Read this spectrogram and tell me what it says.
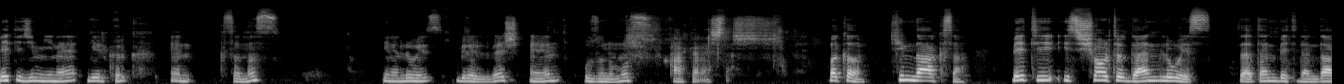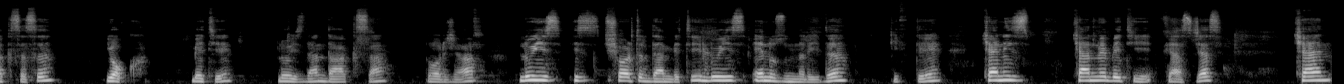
Betty'cim yine 1.40 en kısamız. Yine Louis 1.55 en uzunumuz arkadaşlar. Bakalım kim daha kısa? Betty is shorter than Louis. Zaten Betty'den daha kısası yok. Betty Louis'den daha kısa. Doğru cevap. Louis is shorter than Betty. Louis en uzunlarıydı. Gitti. Ken is Ken ve Betty'yi kıyaslayacağız. Ken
